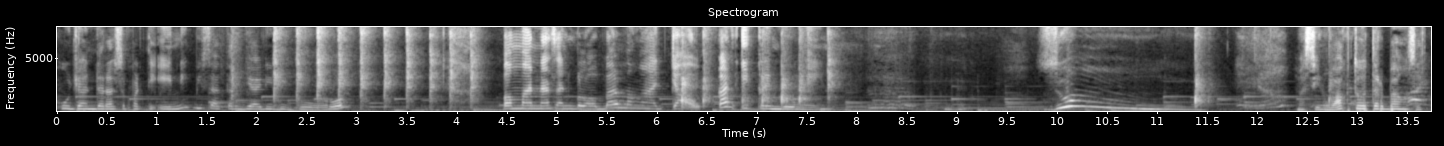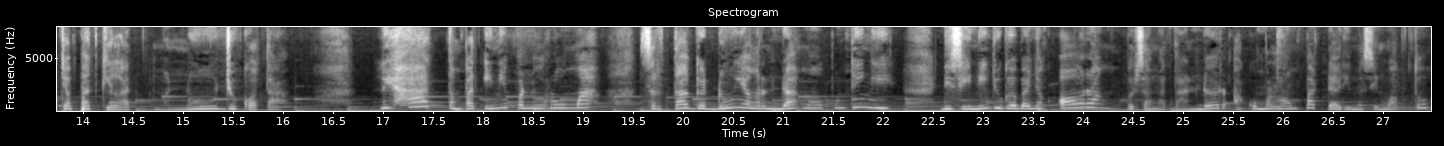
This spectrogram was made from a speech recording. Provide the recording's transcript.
hujan deras seperti ini bisa terjadi di gurun. Pemanasan global mengacaukan iklim bumi. Zoom! Mesin waktu terbang secepat kilat menuju kota. Lihat, tempat ini penuh rumah serta gedung yang rendah maupun tinggi. Di sini juga banyak orang. Bersama Thunder, aku melompat dari mesin waktu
